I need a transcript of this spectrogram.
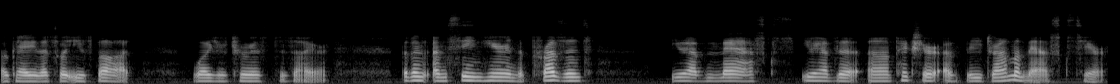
Okay, that's what you thought was your truest desire. But I'm, I'm seeing here in the present, you have masks. You have the uh, picture of the drama masks here.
